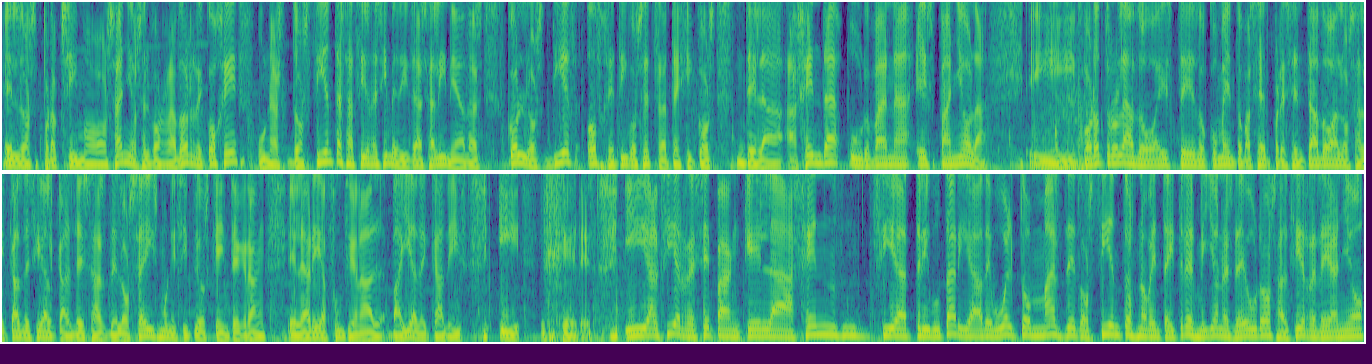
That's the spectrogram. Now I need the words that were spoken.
en los próximos años. El borrador recoge unas 200 acciones y medidas alineadas con los 10 objetivos estratégicos de la Agenda Urbana Española. Y por otro lado, este documento va a ser presentado a los alcaldes y alcaldesas de los seis municipios que integran el área funcional Bahía de Cádiz y Jerez. Y al cierre sepan que la agencia tributaria ha devuelto más de 293 millones de euros al cierre de año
